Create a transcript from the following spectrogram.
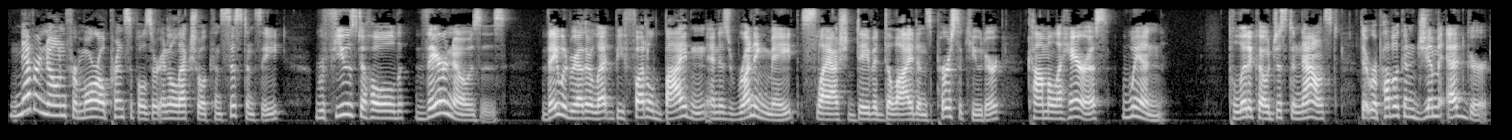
never known for moral principles or intellectual consistency, refuse to hold their noses. They would rather let befuddled Biden and his running mate, slash David Daleiden's persecutor, Kamala Harris, win. Politico just announced that Republican Jim Edgar,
